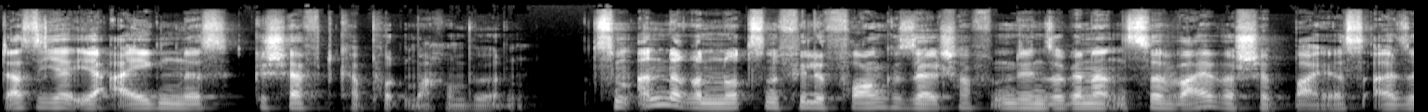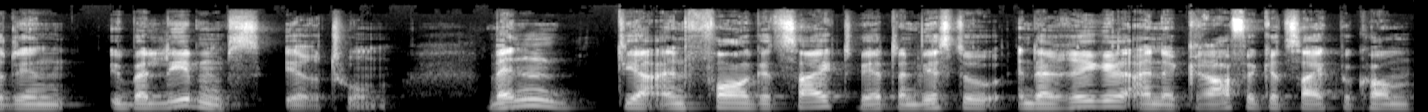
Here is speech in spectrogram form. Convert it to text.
da sie ja ihr eigenes Geschäft kaputt machen würden. Zum anderen nutzen viele Fondsgesellschaften den sogenannten Survivorship Bias, also den Überlebensirrtum. Wenn dir ein Fonds gezeigt wird, dann wirst du in der Regel eine Grafik gezeigt bekommen,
